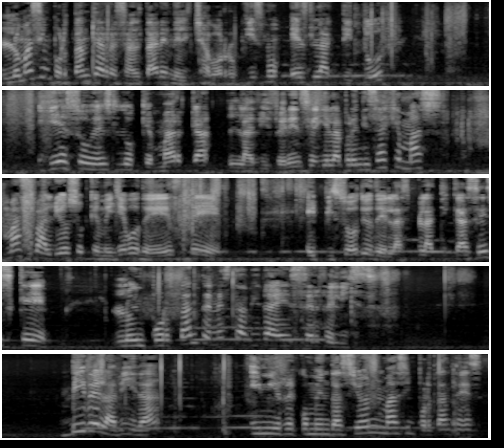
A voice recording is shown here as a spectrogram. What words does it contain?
Lo más importante a resaltar en el chaborruquismo es la actitud y eso es lo que marca la diferencia y el aprendizaje más, más valioso que me llevo de este episodio de las pláticas es que lo importante en esta vida es ser feliz. Vive la vida y mi recomendación más importante es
